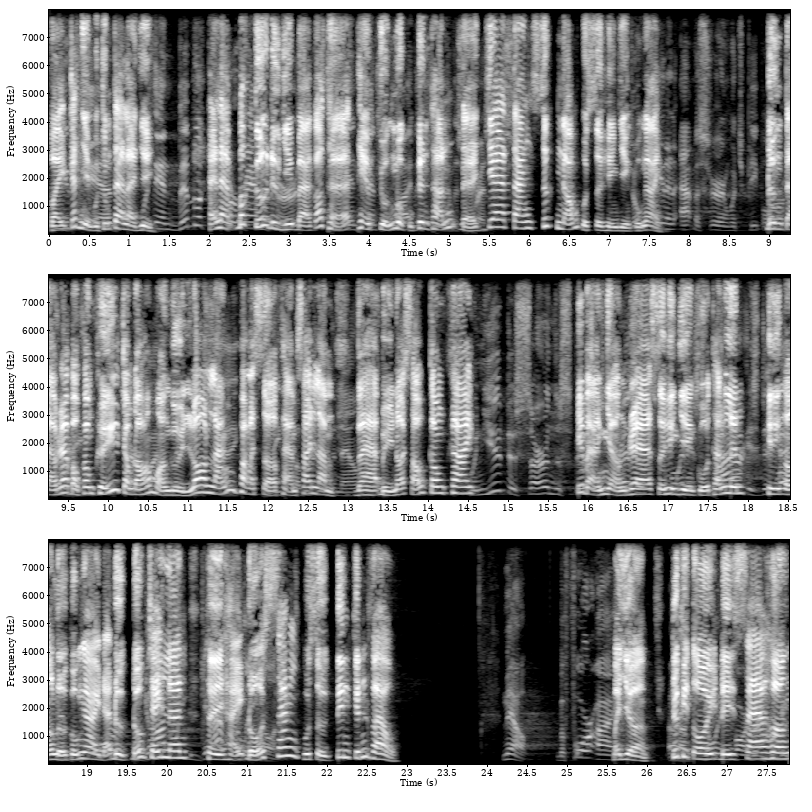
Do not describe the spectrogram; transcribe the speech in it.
Vậy trách nhiệm của chúng ta là gì? Hãy làm bất cứ điều gì bạn có thể theo chuẩn mực của Kinh Thánh để gia tăng sức nóng của sự hiện diện của Ngài. Đừng tạo ra bầu không khí trong đó mọi người lo lắng hoặc là sợ phạm sai lầm và bị nói xấu công khai. Khi bạn nhận ra sự hiện diện của Thánh Linh khi ngọn lửa của Ngài đã được đốt cháy lên thì hãy đổ xăng của sự tin kính vào. Bây giờ, trước khi tôi đi xa hơn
